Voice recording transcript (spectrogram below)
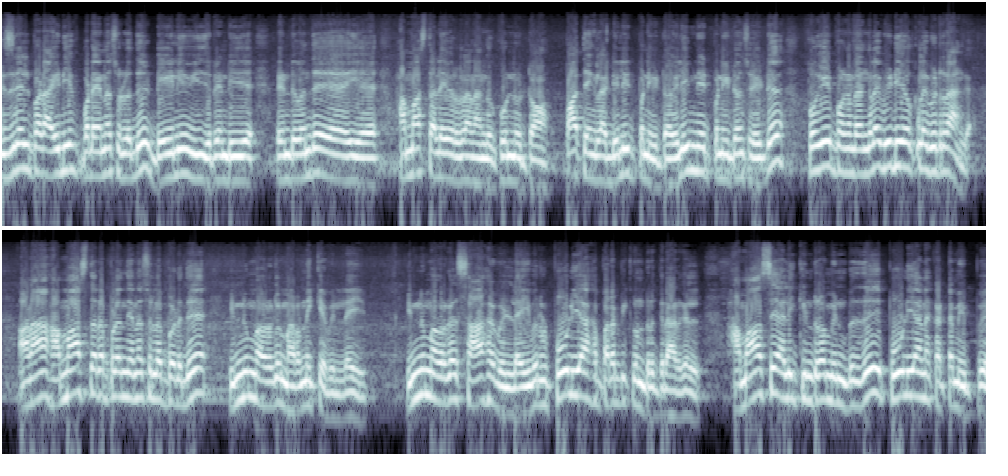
இஸ்ரேல் படம் ஐடிஎஃப் படம் என்ன சொல்லுது? டெய்லியும் ரெண்டு ரெண்டு வந்து ஹமாஸ் தலைவர்களை நாங்கள் கொன்னுட்டோம். பார்த்தீங்களா டெலீட் பண்ணிட்டோம் எலிமினேட் பண்ணிட்டோம்னு சொல்லிட்டு புகைப்படங்களை வீடியோக்களை விடுறாங்க. ஆனால் ஹமாஸ் தரப்புலேருந்து என்ன சொல்லப்படுது? இன்னும் அவர்கள் மரணிக்கவில்லை. இன்னும் அவர்கள் சாகவில்லை. இவர்கள் போலியாக பரப்பிக் கொண்டிருக்கிறார்கள். ஹமாஸை அழிக்கின்றோம் என்பது போலியான கட்டமைப்பு.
